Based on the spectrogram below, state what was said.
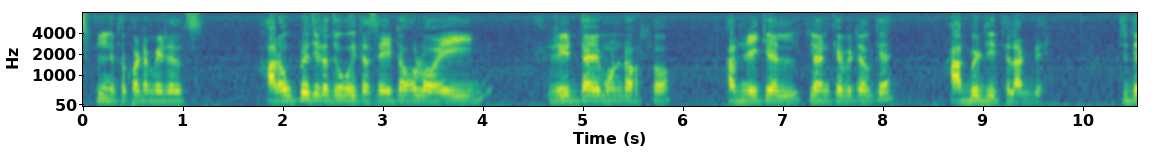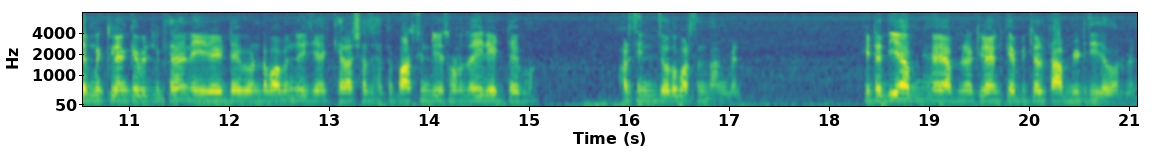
স্পেল নিতে কয়টা মেডেলস আর উপরে যেটা যোগ হইতাছে, এটা হলো এই রেড ডায়মন্ডটা হলো আপনি এই ক্ল্যান ক্যাপিটালকে আপডেট দিতে লাগবে। যদি আপনি ক্ল্যান ক্যাপিটাল খেলেন, এই রেড ডায়মন্ডটা পাবেন, এই যে খেলার সাথে সাথে পার্সেন্টেজ অনুযায়ী রেড ডায়মন্ড পার্সেন্ট যত পার্সেন্ট ভাঙবেন। এটা দিয়ে আপনি, আপনার ক্লায়েন্ট ক্যাপিটালটা আপডেট দিতে পারবেন।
